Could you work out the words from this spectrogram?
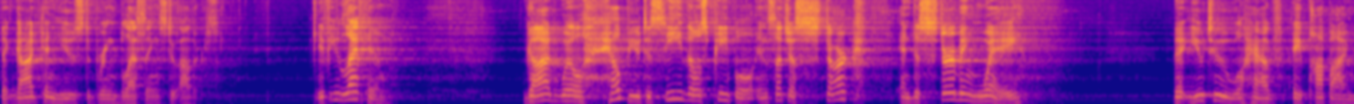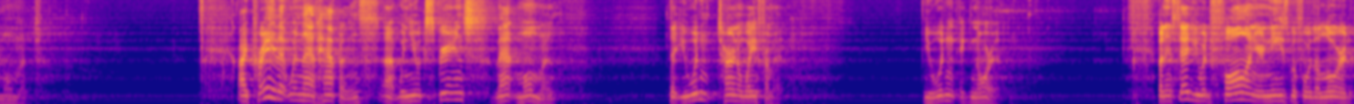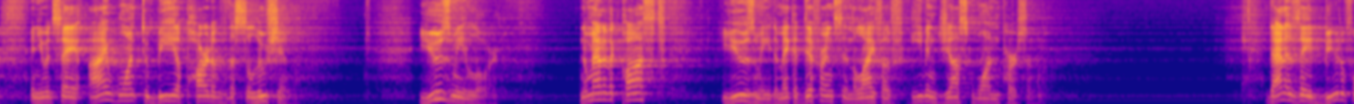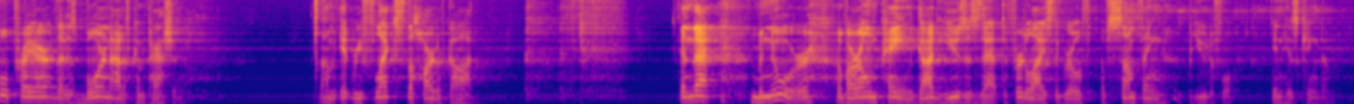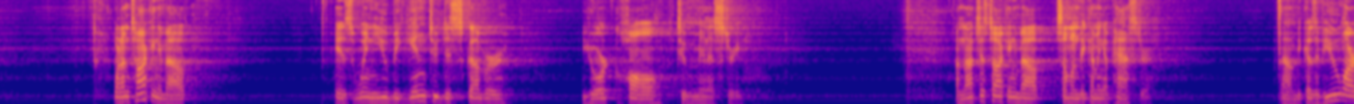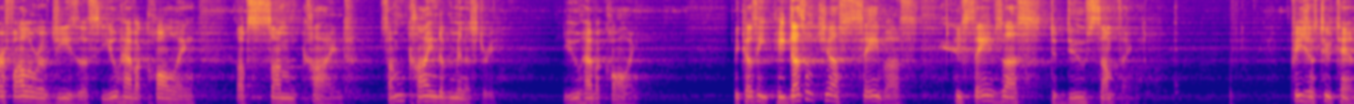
that God can use to bring blessings to others. If you let Him, God will help you to see those people in such a stark and disturbing way that you too will have a Popeye moment. I pray that when that happens, uh, when you experience that moment, that you wouldn't turn away from it. You wouldn't ignore it but instead you would fall on your knees before the Lord and you would say, I want to be a part of the solution. Use me, Lord. No matter the cost, use me to make a difference in the life of even just one person. That is a beautiful prayer that is born out of compassion. Um, it reflects the heart of God. And that manure of our own pain, God uses that to fertilize the growth of something beautiful in His kingdom. What I'm talking about is when you begin to discover your call to ministry. I'm not just talking about someone becoming a pastor. Um, because if you are a follower of Jesus, you have a calling of some kind, some kind of ministry. You have a calling. Because he, he doesn't just save us, he saves us to do something. Ephesians 2:10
